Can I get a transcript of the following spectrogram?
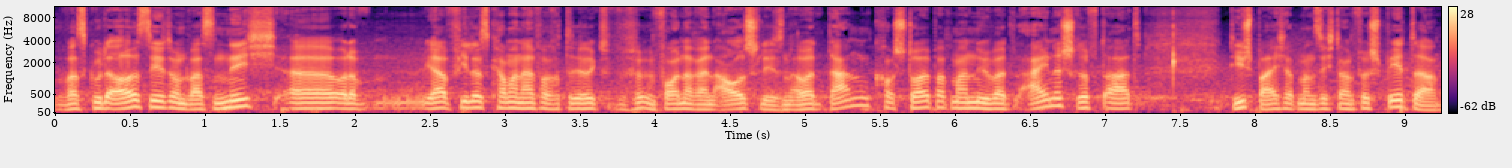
was gut aussieht und was nicht. Äh, oder ja, vieles kann man einfach direkt von vornherein ausschließen. Aber dann stolpert man über eine Schriftart, die speichert man sich dann für später.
